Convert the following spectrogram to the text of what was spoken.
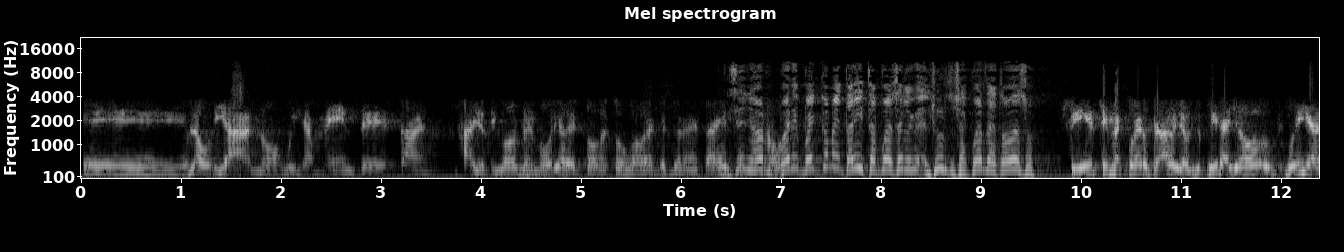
eh, Laureano, William Méndez, ¿sabes? yo tengo memoria de todos esos jugadores que estuvieron en esa época. Sí, señor, buen, comentarista puede ser el, el ¿se acuerda de todo eso? Sí, sí me acuerdo, claro. Yo, mira, yo, William,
